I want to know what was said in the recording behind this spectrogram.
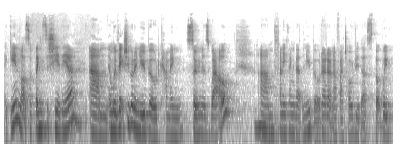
Again, lots of things to share there. Um, and we've actually got a new build coming soon as well. Um, funny thing about the new build, I don't know if I told you this, but we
